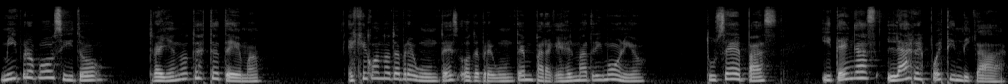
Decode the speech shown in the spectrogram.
Mi propósito, trayéndote este tema, es que cuando te preguntes o te pregunten para qué es el matrimonio, tú sepas y tengas la respuesta indicada,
